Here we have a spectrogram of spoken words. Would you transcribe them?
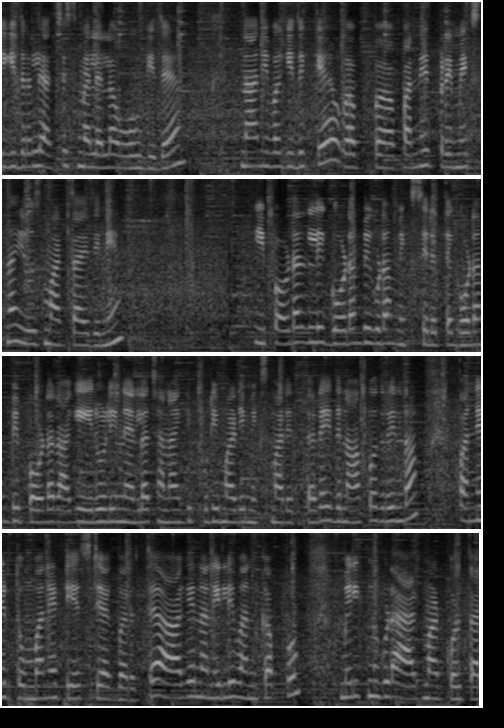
ಈಗ ಇದರಲ್ಲಿ ಹಸಿ ಸ್ಮೆಲ್ ಎಲ್ಲ ಹೋಗಿದೆ. ನಾನು ಇವಾಗ ಇದಕ್ಕೆ ಪನ್ನೀರ್ ಪ್ರಿಮಿಕ್ಸ್ನ ಯೂಸ್ ಮಾಡ್ತಾ ಇದ್ದೀನಿ. ಈ ಪೌಡರಲ್ಲಿ ಗೋಡಂಬಿ ಕೂಡ ಮಿಕ್ಸ್ ಇರುತ್ತೆ. ಗೋಡಂಬಿ ಪೌಡರ್ ಹಾಗೆ ಈರುಳ್ಳಿನೆಲ್ಲ ಚೆನ್ನಾಗಿ ಪುಡಿ ಮಾಡಿ ಮಿಕ್ಸ್ ಮಾಡಿರ್ತಾರೆ. ಇದನ್ನು ಹಾಕೋದ್ರಿಂದ ಪನ್ನೀರ್ ತುಂಬಾ ಟೇಸ್ಟಿಯಾಗಿ ಬರುತ್ತೆ. ಹಾಗೆ ನಾನಿಲ್ಲಿ ಒಂದು ಕಪ್ಪು ಮಿಲ್ಕ್ನು ಕೂಡ ಆ್ಯಡ್ ಮಾಡ್ಕೊಳ್ತಾ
